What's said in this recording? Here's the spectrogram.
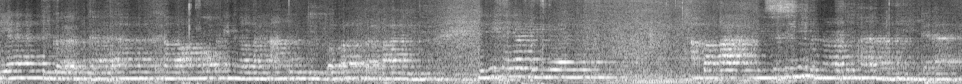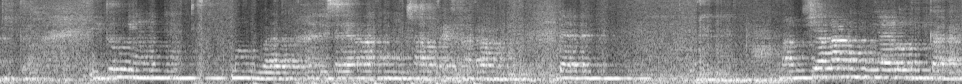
dia juga berkata kenapa kamu meninggalkan aku di Bapak Bapak gitu. jadi saya bingung apakah Yesus ini benar Tuhan atau tidak gitu. Itu yang membuat hati saya akan sampai sekarang. Dan manusia kan mempunyai logika.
